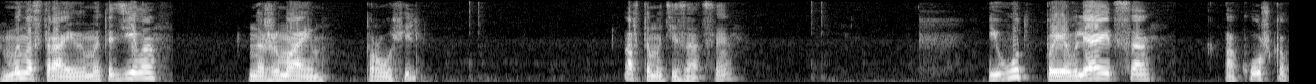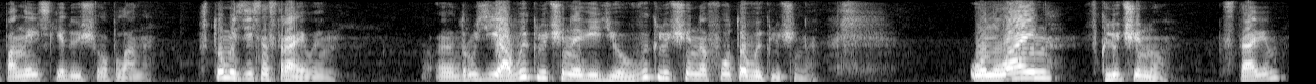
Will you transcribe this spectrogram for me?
мы настраиваем это дело. Нажимаем профиль. Автоматизация. И вот появляется окошко панель следующего плана. Что мы здесь настраиваем? Э, друзья, выключено, видео выключено, фото выключено. Онлайн включено. Ставим.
